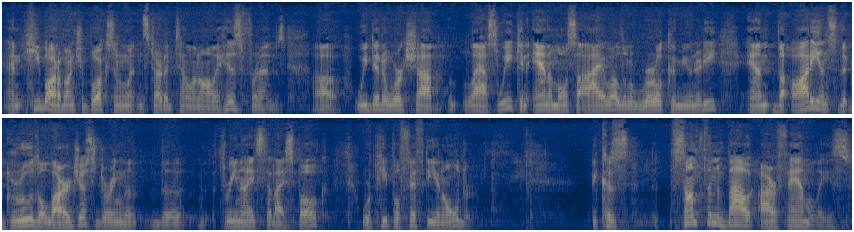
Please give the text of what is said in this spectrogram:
and he bought a bunch of books and went and started telling all of his friends. Uh, we did a workshop last week in Anamosa, Iowa, a little rural community, and the audience that grew the largest during the, the three nights that I spoke were people 50 and older. Because something about our families,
